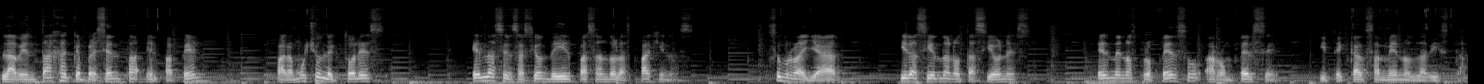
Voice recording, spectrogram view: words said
La ventaja que presenta el papel para muchos lectores es la sensación de ir pasando las páginas, subrayar, ir haciendo anotaciones, es menos propenso a romperse y te cansa menos la vista.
